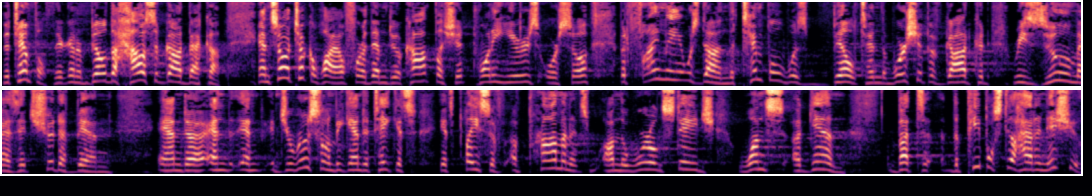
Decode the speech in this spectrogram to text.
The temple. They're going to build the house of God back up. And so it took a while for them to accomplish it 20 years or so. But finally it was done. The temple was built and the worship of God could resume as it should have been. And, uh, and, and Jerusalem began to take its, its place of, of prominence on the world stage once again. But the people still had an issue.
